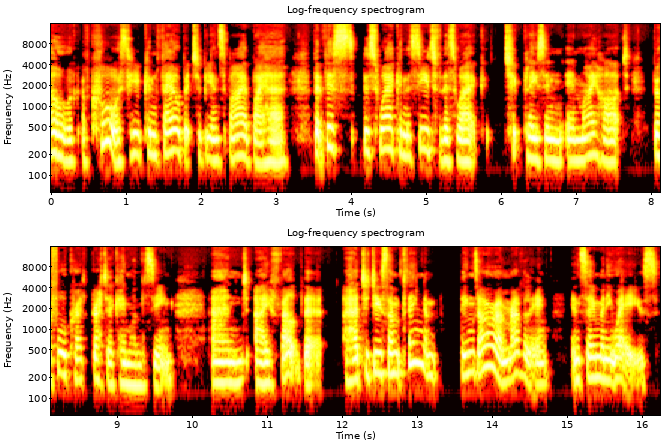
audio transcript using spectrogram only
Oh, of course. Who can fail but to be inspired by her? But this this work and the seeds for this work took place in, in my heart before Greta came on the scene. And I felt that I had to do something, and things are unraveling in so many ways.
